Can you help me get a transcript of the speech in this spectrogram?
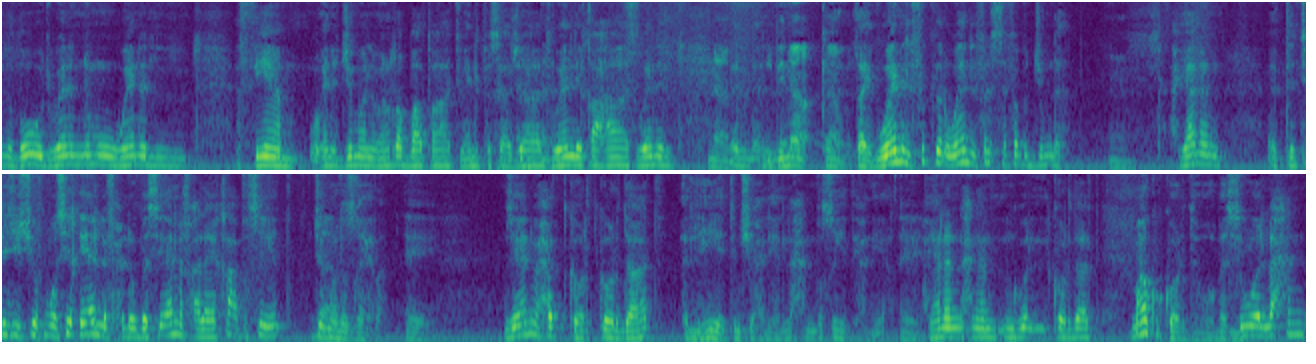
النضوج؟ وين النمو؟ وين ال- الثيم؟ وين الجمل؟ وين الرباطات؟ وين البساجات؟ وين الإيقاعات؟ وين ال... نعم ال- ال- البناء كامل طيب وين الفكر؟ وين الفلسفة بالجملة؟ مم. أحيانا تجي تشوف موسيقي يألف حلو بس يألف على إيقاع بسيط جمل نعم. صغيرة إيه زين ويحط chord chord ات اللي هي تمشي عليه اللحن بسيط يعني إيه أحيانا إحنا نقول ال chord ات ماكو chord هو بس مم. هو اللحن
